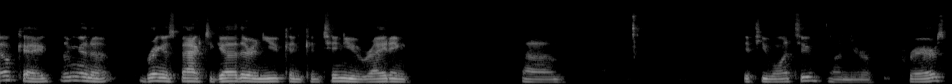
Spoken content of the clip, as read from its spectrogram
Okay, I'm going to bring us back together and you can continue writing um, if you want to on your prayers.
